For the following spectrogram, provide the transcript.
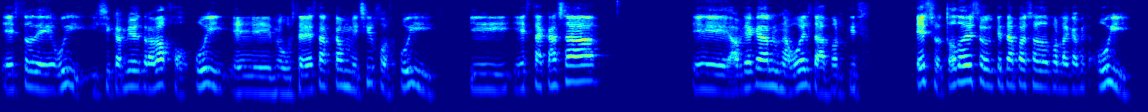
esto de, uy, ¿y si cambio de trabajo? Uy, eh, me gustaría estar con mis hijos. Uy, y, esta casa eh, habría que darle una vuelta porque eso, todo eso que te ha pasado por la cabeza, uy,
